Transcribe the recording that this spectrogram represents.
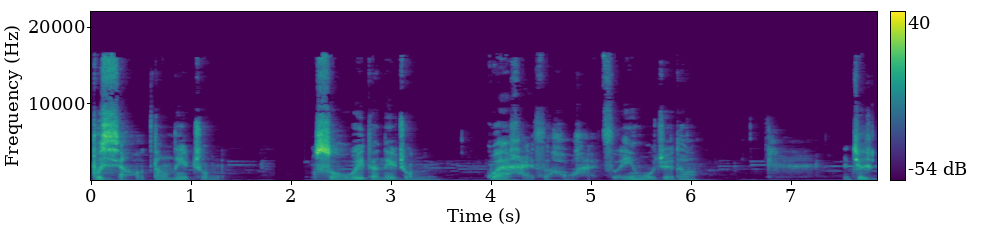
不想要当那种。所谓的那种乖孩子、好孩子，因为我觉得，就是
